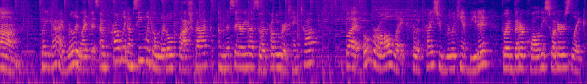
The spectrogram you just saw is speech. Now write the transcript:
Um, but yeah, I really like this. I'm probably, I'm seeing like a little flashback in this area, so I'd probably wear a tank top. But overall, like for the price, you really can't beat it. Do I have better quality sweaters like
